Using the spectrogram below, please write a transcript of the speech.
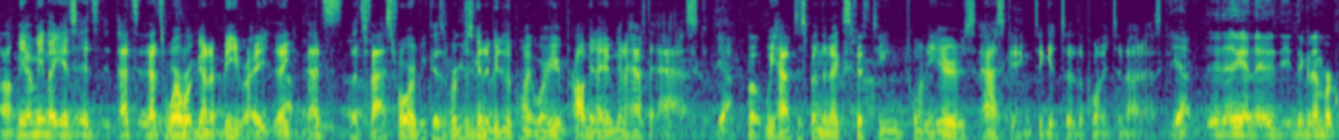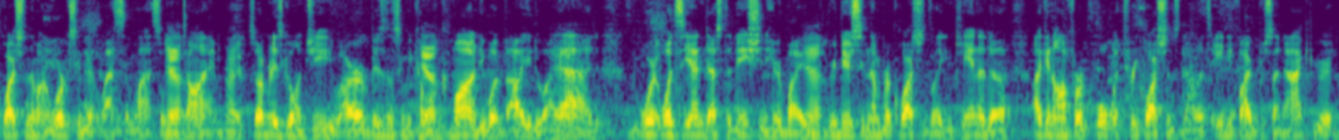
Uh, I mean, I mean, like it's it's that's that's where we're gonna be, right? Like Yeah. that's let's fast forward because we're just gonna be to the point where you're probably not even gonna have to ask. Yeah. But we have to spend the next 15, 20 years asking to get to the point to not asking. Yeah, and again, the, the number of questions amount of work is going to get less and less over Yeah, time. right. So everybody's going, gee, our business can become Yeah. a commodity. What value do I add? What's the end destination here by reducing the number of questions? Like in Canada, I can offer a quote with three questions now that's 85% accurate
